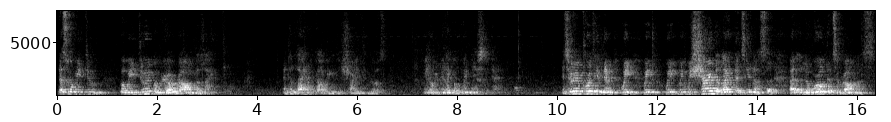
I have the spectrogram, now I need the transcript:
That's what we do. But we do it when we are around the light. And the light of God begins to shine through us. You know, we be like a witness of that. It's very important that we, we, we, we, we shine the light that's in us, uh, uh, in the world that's around us.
